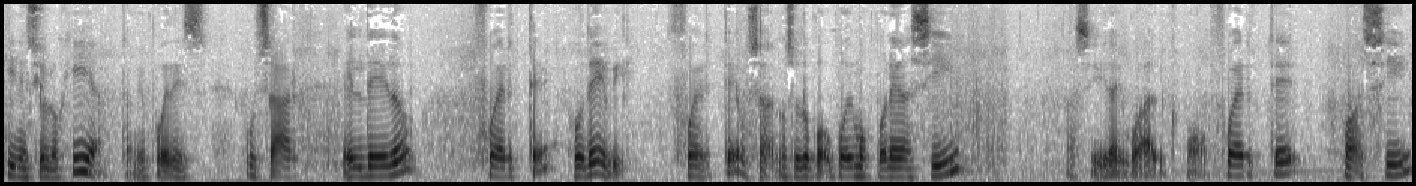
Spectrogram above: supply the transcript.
kinesiología, también puedes usar el dedo fuerte o débil. Fuerte, o sea, nosotros podemos poner así así da igual, como fuerte o así,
